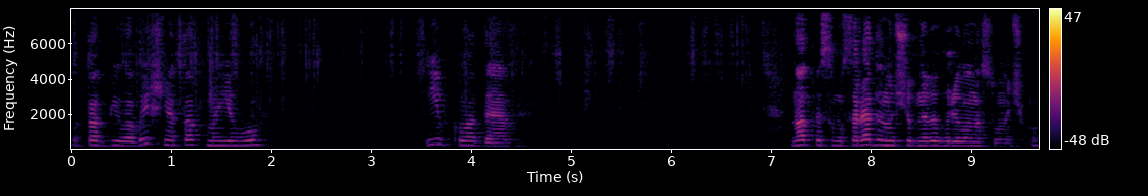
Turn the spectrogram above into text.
Отак біла вишня, так ми його і вкладемо. Надписом усередину, щоб не вигоріло на сонечку.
